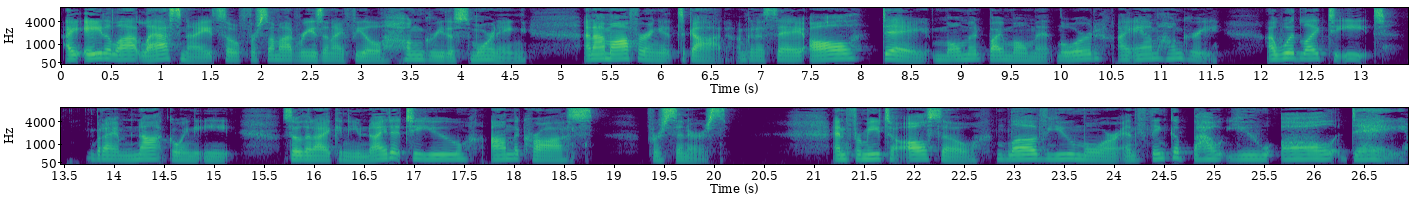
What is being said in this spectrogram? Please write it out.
I ate a lot last night, so for some odd reason, I feel hungry this morning. And I'm offering it to God. I'm going to say all day, moment by moment, Lord, I am hungry. I would like to eat, but I am not going to eat so that I can unite it to you on the cross for sinners. And for me to also love you more and think about you all day.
